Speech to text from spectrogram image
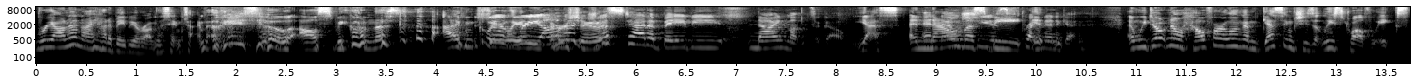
Rihanna and I had a baby around the same time. Okay, so I'll speak on this. I'm clearly so in her Rihanna shoes. just had a baby nine months ago, yes, and, and now, now, must be pregnant it- again. And we don't know how far along. I'm guessing she's at least 12 weeks.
